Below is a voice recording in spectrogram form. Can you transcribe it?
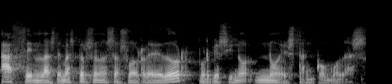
hacen las demás personas a su alrededor, porque si no, no están cómodas.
